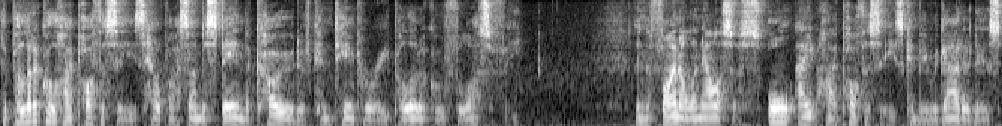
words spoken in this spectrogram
The political hypotheses help us understand the code of contemporary political philosophy. In the final analysis, all eight hypotheses can be regarded as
